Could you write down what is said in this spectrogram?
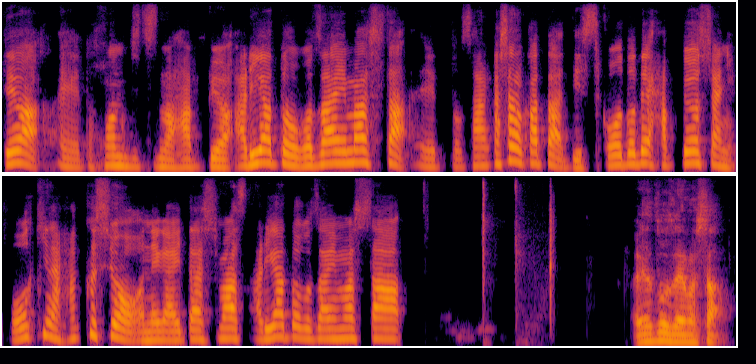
では、えー、と本日の発表ありがとうございました。えー、と参加者の方は Discord で発表者に大きな拍手をお願いいたします。ありがとうございました。ありがとうございました。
